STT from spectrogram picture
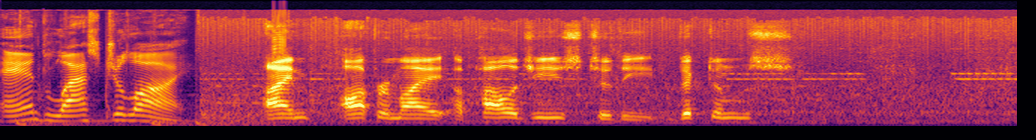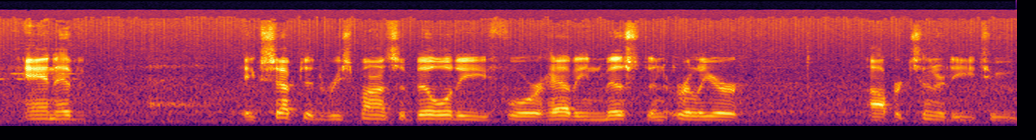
and last July. I offer my apologies to the victims and have accepted responsibility for having missed an earlier opportunity to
